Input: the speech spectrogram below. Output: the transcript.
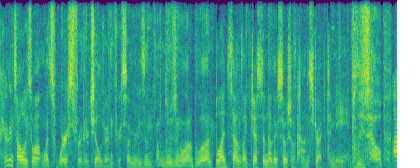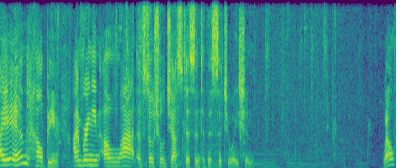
Parents always want what's worse for their children for some reason. I'm losing a lot of blood. Blood sounds like just another social construct to me. Please help. I am helping. I'm bringing a lot of social justice into this situation. Well,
